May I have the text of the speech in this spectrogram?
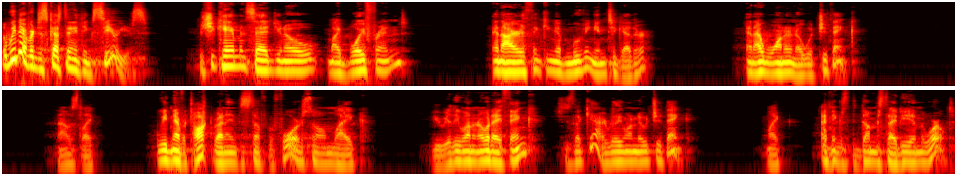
We never discussed anything serious. But she came and said, you know, my boyfriend and I are thinking of moving in together, and I want to know what you think. And I was like, we'd never talked about any of this stuff before, so I'm like, you really want to know what I think? She's like, yeah, I really want to know what you think. I'm like, I think it's the dumbest idea in the world.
